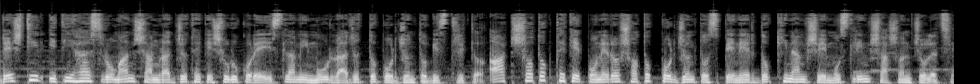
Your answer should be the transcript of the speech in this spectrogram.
দেশটির ইতিহাস রোমান সাম্রাজ্য থেকে শুরু করে ইসলামী মূর রাজত্ব পর্যন্ত বিস্তৃত। আট শতক থেকে পনেরো শতক পর্যন্ত স্পেনের দক্ষিণাংশে মুসলিম শাসন চলেছে।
